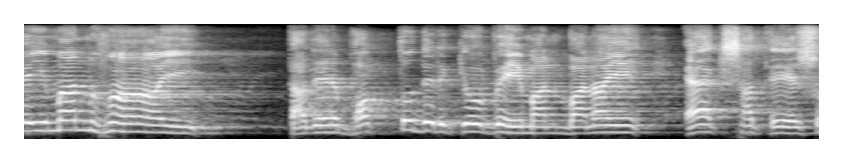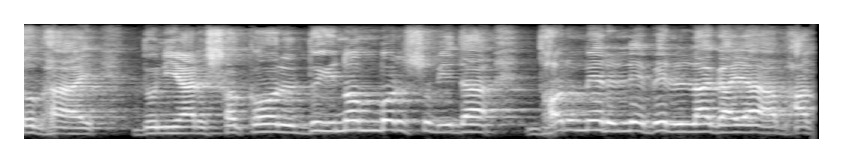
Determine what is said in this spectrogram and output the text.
বেঈমান হয়, তাদের ভক্তদেরকেও বেঈমান বানায়, একসাথে এসো ভাই দুনিয়ার সকল দুই নম্বর সুবিধা ধর্মের লেবেল লাগায়া ভাগ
